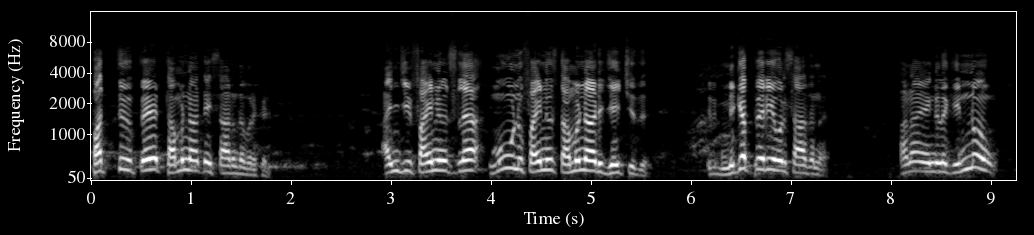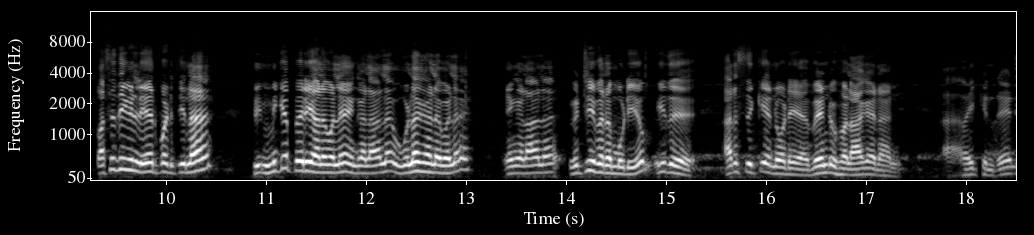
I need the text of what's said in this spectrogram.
பத்து பேர் தமிழ்நாட்டை சார்ந்தவர்கள். அஞ்சு ஃபைனல்ஸில் மூணு ஃபைனல்ஸ் தமிழ்நாடு ஜெயிச்சுது. இது மிகப்பெரிய ஒரு சாதனை. ஆனால் எங்களுக்கு இன்னும் வசதிகள் ஏற்படுத்தினா மிகப்பெரிய அளவில் எங்களால் உலக அளவில் எங்களால் வெற்றி பெற முடியும். இது அரசுக்கு என்னுடைய வேண்டுகோளாக நான் வைக்கின்றேன்.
